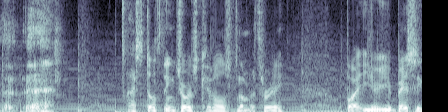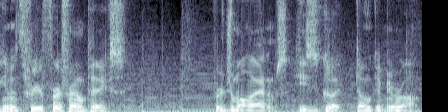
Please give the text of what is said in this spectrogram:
I still think George Kittle is number three, but you're, you're basically giving three first round picks for Jamal Adams. He's good, don't get me wrong.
